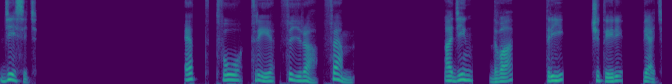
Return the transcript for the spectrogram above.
Десять. Ett, två, tre, fyra, fem. Один, два, три, четыре, пять.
